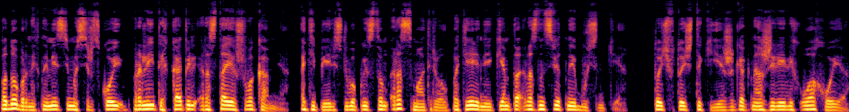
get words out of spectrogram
подобранных на месте мастерской пролитых капель растаявшего камня, а теперь с любопытством рассматривал потерянные кем-то разноцветные бусинки. Точь-в-точь точь такие же, как на ожерельях у Ахоя,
